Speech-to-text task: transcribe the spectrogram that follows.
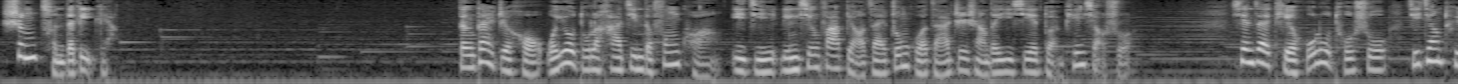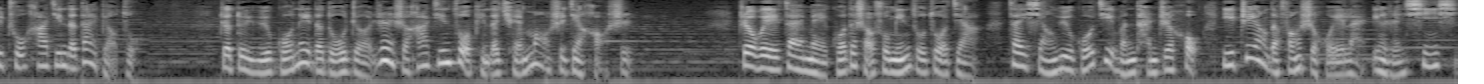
生存的力量。等待之后，我又读了哈金的《疯狂》，以及零星发表在中国杂志上的一些短篇小说。现在铁葫芦图书即将推出哈金的代表作，这对于国内的读者认识哈金作品的全貌是件好事。这位在美国的少数民族作家，在享誉国际文坛之后，以这样的方式回来，令人欣喜。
